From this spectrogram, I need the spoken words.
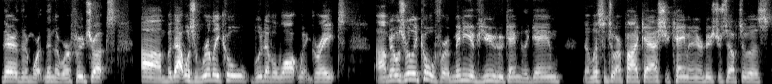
there than, more, than there were food trucks. Um, but that was really cool. Blue Devil Walk went great. Um, it was really cool for many of you who came to the game that listened to our podcast. You came and introduced yourself to us.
